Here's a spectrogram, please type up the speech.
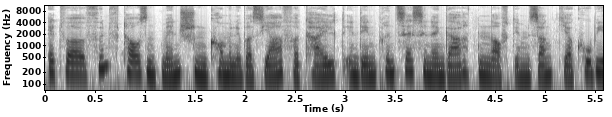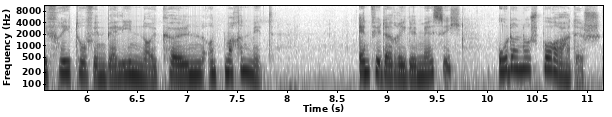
Etwa 5000 Menschen kommen übers Jahr verteilt in den Prinzessinnengarten auf dem St. Jakobi-Friedhof in Berlin-Neukölln und machen mit. Entweder regelmäßig oder nur sporadisch.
